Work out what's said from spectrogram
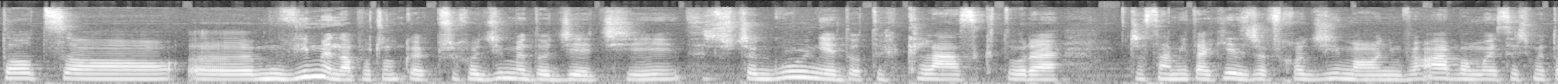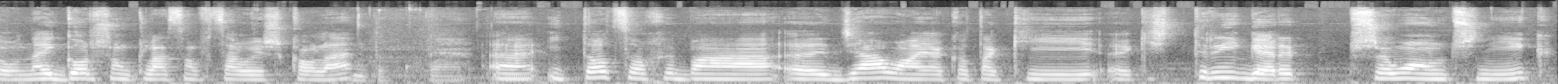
To, co e, mówimy na początku, jak przychodzimy do dzieci, szczególnie do tych klas, które czasami tak jest, że wchodzimy, a oni mówią, a bo my jesteśmy tą najgorszą klasą w całej szkole. Dokładnie. E, I to, co chyba e, działa jako taki jakiś trigger, przełącznik,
